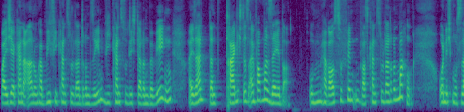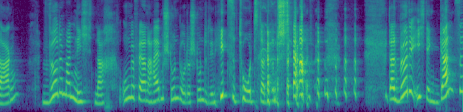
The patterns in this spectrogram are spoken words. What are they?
weil ich ja keine Ahnung habe, wie viel kannst du da drin sehen, wie kannst du dich darin bewegen, also dann trage ich das einfach mal selber, um herauszufinden, was kannst du da drin machen. Und ich muss sagen, würde man nicht nach ungefähr einer halben Stunde oder Stunde den Hitzetod da drin sterben, dann würde ich den ganzen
